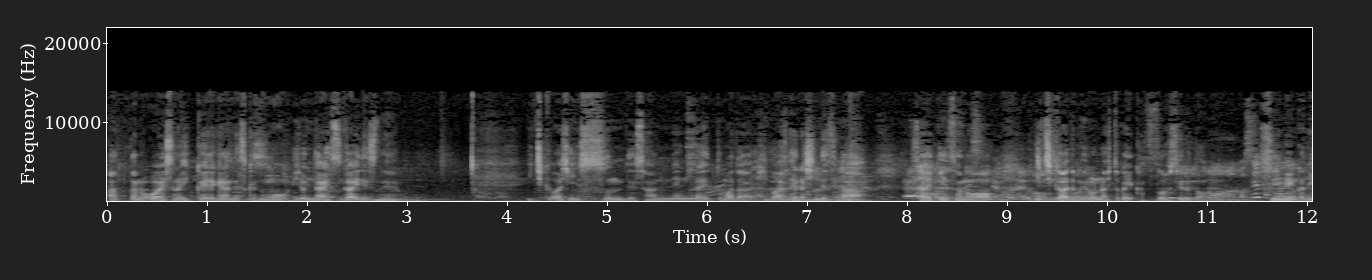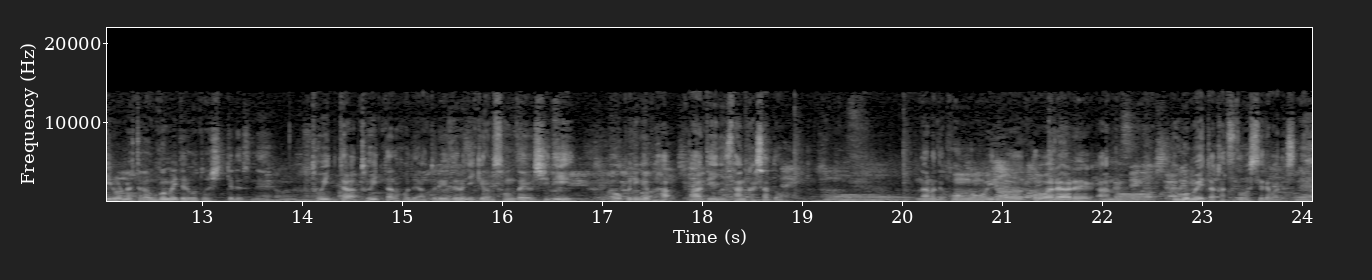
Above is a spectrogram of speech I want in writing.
会ったのお会いしたのは1回だけなんですけども非常にナイスガイですね。市川市に住んで3年ぐらいとまだ日は浅いらしいんですが最近その市川でもいろんな人が活動していると。水面下でいろんな人がうごめいていることを知ってですね Twitter, Twitter の方でアトリエ029の存在を知りオープニングパパーティーに参加したと。なので今後もいろいろと我々あのうごめいた活動をしていればですね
